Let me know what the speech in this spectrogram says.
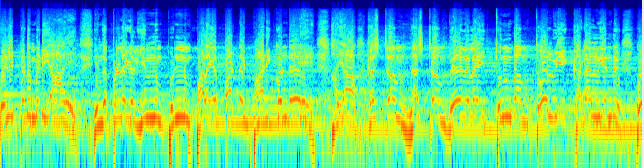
வெளிப்படும்படியாய். இந்த பிள்ளைகள் இன்னும் பின்னும் பழைய பாட்டை பாடிக்கொண்டே ஐயா கஷ்டம் நஷ்டம் வேதலை துன்பம் தோல்வி கடன் என்று ஓ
